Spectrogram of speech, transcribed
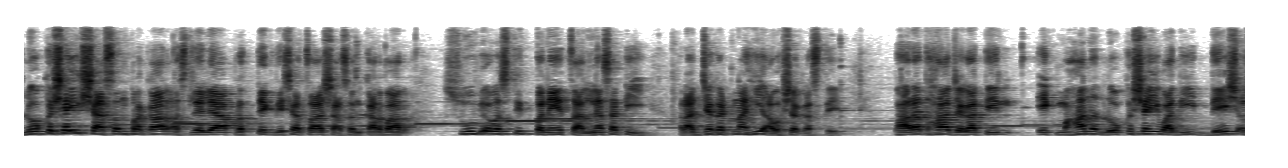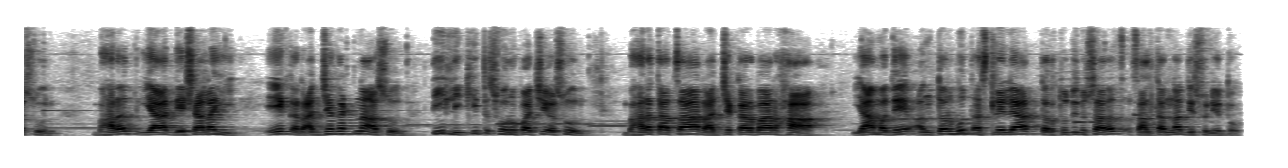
लोकशाही शासन प्रकार असलेल्या प्रत्येक देशाचा शासन कारभार सुव्यवस्थितपणे चालण्यासाठी राज्यघटना ही आवश्यक असते. भारत हा जगातील एक महान लोकशाहीवादी देश असून भारत या देशालाही एक राज्यघटना असून ती लिखित स्वरूपाची असून भारताचा राज्यकारभार हा यामध्ये अंतर्भूत असलेल्या तरतुदीनुसारच चालताना दिसून येतो.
